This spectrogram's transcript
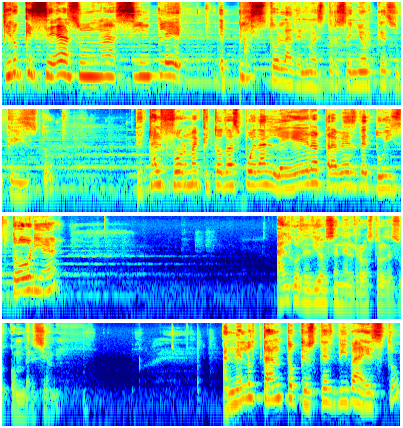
Quiero que seas una simple epístola de nuestro Señor Jesucristo, de tal forma que todas puedan leer a través de tu historia algo de Dios en el rostro de su conversión. Anhelo tanto que usted viva esto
